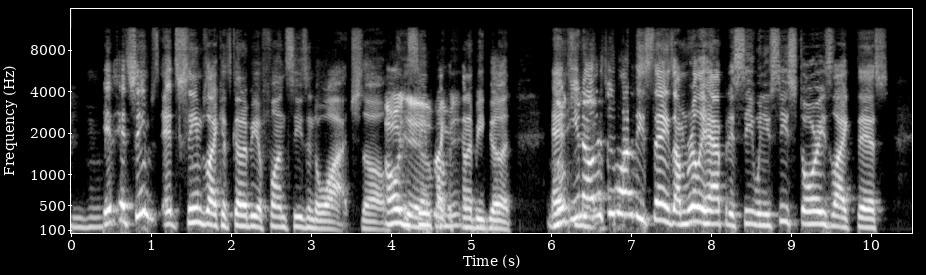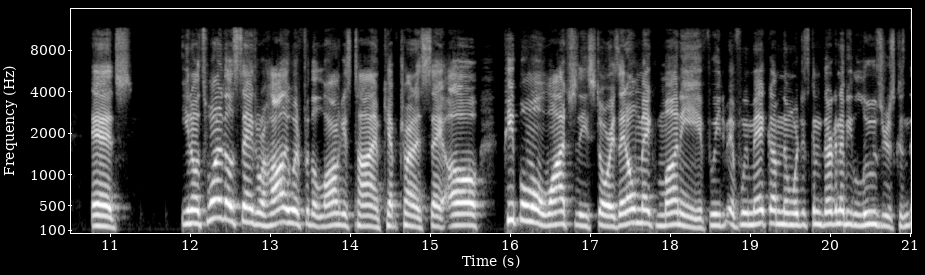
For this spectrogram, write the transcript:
Mm-hmm. it, it seems it seems like it's going to be a fun season to watch. So Oh, it yeah, seems I like mean, it's going to be good. And you know, this is one of these things I'm really happy to see when you see stories like this. It's you know, it's one of those things where Hollywood for the longest time kept trying to say, "Oh, people won't watch these stories. They don't make money. If we if we make them, then we're just gonna they're gonna be losers because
